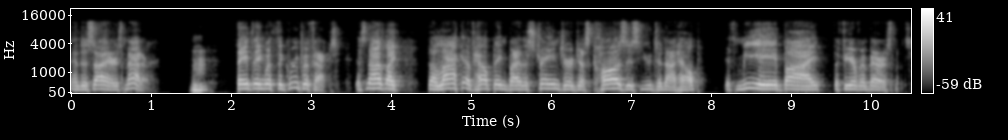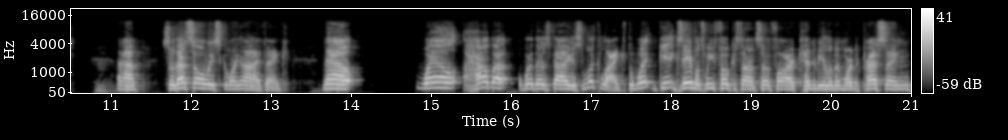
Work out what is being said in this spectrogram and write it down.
and desires matter. Mhm. Same thing with the group effect. It's not like the lack of helping by the stranger just causes you to not help. It's mediated by the fear of embarrassment. Uh, so that's always going on, I think. Now, well, how about what those values look like? The what examples we focused on so far tend to be a little bit more depressing.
